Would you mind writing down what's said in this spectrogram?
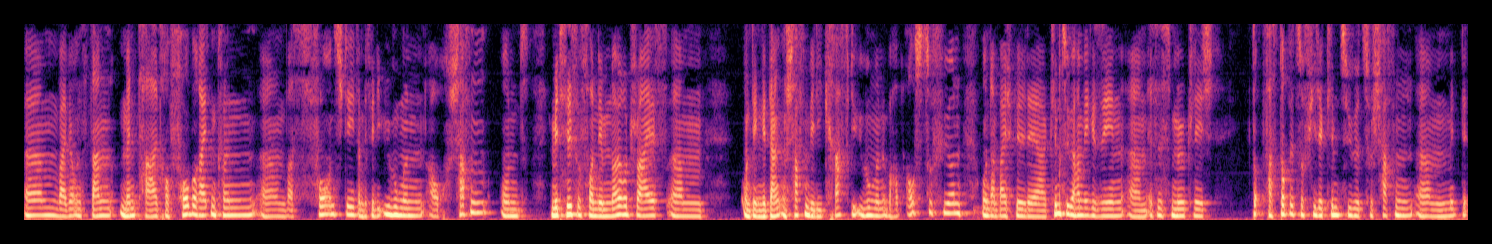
ähm, weil wir uns dann mental darauf vorbereiten können, ähm, was vor uns steht, damit wir die Übungen auch schaffen und mit Hilfe von dem Neurodrive ähm, und den Gedanken schaffen wir die Kraft, die Übungen überhaupt auszuführen. Und am Beispiel der Klimmzüge haben wir gesehen, ähm, es ist möglich, do fast doppelt so viele Klimmzüge zu schaffen, ähm, mit,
